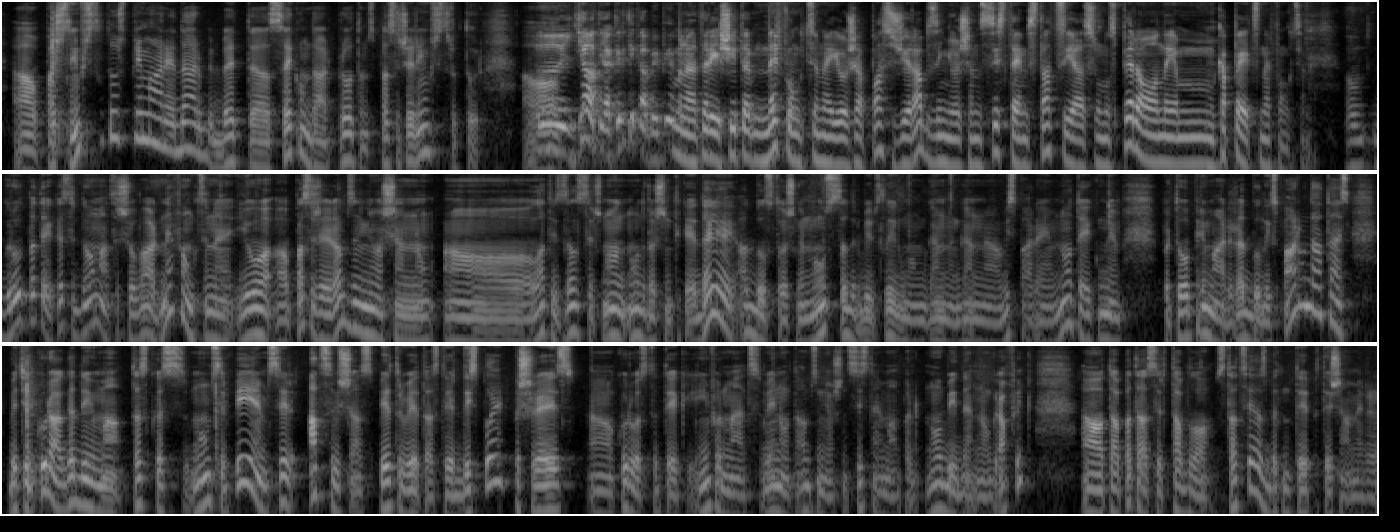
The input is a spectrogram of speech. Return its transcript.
pašas infrastruktūras primārie darbi, bet sekundāri, protams, pasažieru infrastruktūra. Jā, tajā kritikā bija pieminēta arī šī nefunkcionējošā pasažieru apziņošanas sistēma stacijās un uz peroniem. Kāpēc nefunkcionē? Grūti pateikt, kas ir domāts ar šo vārdu nefunkcionē, jo pasažieru apziņošanu Latvijas dzelzceļš nodrošina tikai daļai atbilstoši gan mūsu sadarbības līgumam, gan, gan vispārējiem noteikumiem. Par to primāri ir atbildīgs pārvadātājs. Bet, jebkurā gadījumā, tas, kas mums ir pieejams, ir atsevišķās pieturvietās, tie ir displeji pašreiz, kuros tiek informēts vienotā apziņošanas sistēmā par nobīdēm no grafika. Tāpat tās ir tablo stācijās, bet nu, tie patiešām ir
